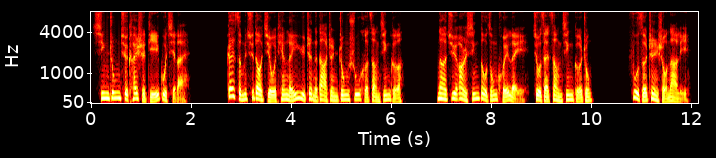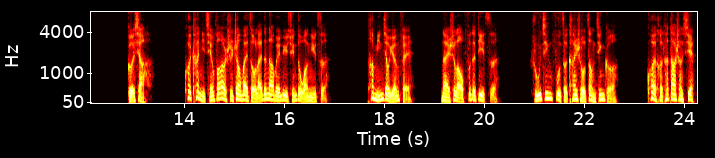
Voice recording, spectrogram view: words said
心中却开始嘀咕起来：该怎么去到九天雷狱镇的大阵中枢和藏经阁？那具二星斗宗傀儡就在藏经阁中，负责镇守那里。阁下，快看你前方二十丈外走来的那位绿裙斗王女子，她名叫袁斐，乃是老夫的弟子，如今负责看守藏经阁，快和她搭上线。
